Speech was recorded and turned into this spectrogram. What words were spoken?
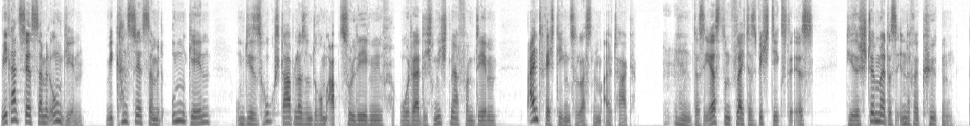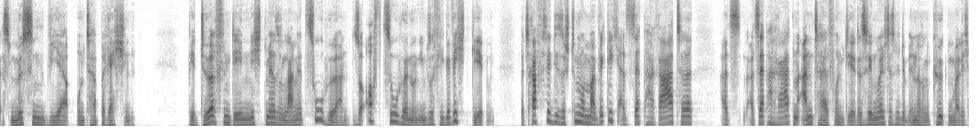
Wie kannst du jetzt damit umgehen? Wie kannst du jetzt damit umgehen, um dieses Hochstapler-Syndrom abzulegen oder dich nicht mehr von dem beeinträchtigen zu lassen im Alltag? Das erste und vielleicht das wichtigste ist, diese Stimme, das innere Küken, das müssen wir unterbrechen. Wir dürfen dem nicht mehr so lange zuhören, so oft zuhören und ihm so viel Gewicht geben. Betrachte diese Stimme mal wirklich als separate, als, als separaten Anteil von dir. Deswegen mache ich das mit dem inneren Küken, weil ich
